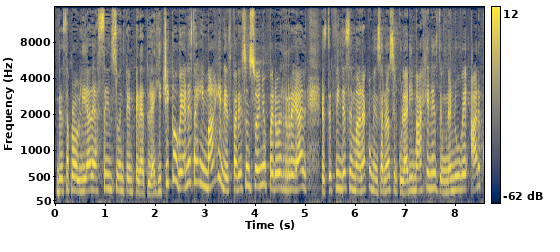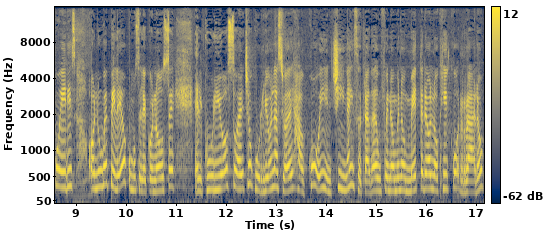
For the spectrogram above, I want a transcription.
de esta probabilidad de ascenso en temperaturas. Y chicos, vean estas imágenes, parece un sueño, pero es real. Este fin de semana comenzaron a circular imágenes de una nube arco iris o nube pileo, como se le conoce. El curioso hecho ocurrió en la ciudad de Hakoi, en China, y se trata de un fenómeno meteorológico raro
